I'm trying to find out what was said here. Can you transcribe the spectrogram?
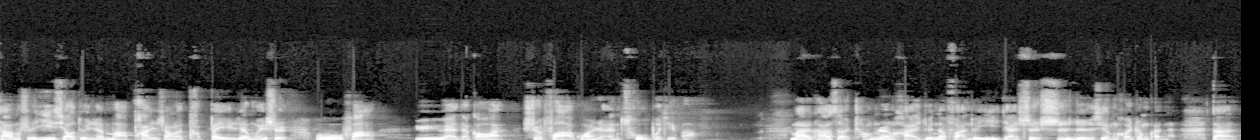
当时，一小队人马攀上了他被认为是无法逾越的高岸，使法国人猝不及防。麦克阿瑟承认海军的反对意见是实质性和中肯的，但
